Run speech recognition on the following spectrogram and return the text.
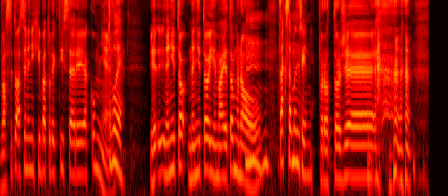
vlastně to asi není chyba tolik té série jako mě. Tvoje. Je, není, to, není to jima, je to mnou. Hmm, tak samozřejmě. Protože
